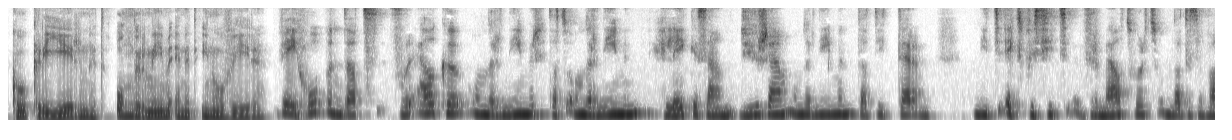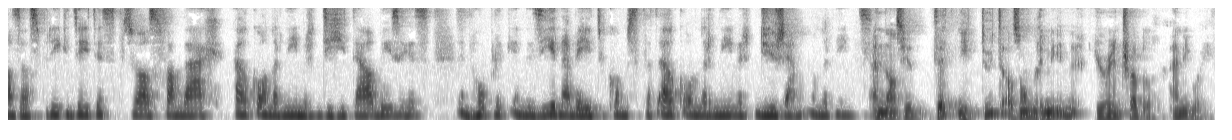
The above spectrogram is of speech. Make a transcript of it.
co-creëren, het ondernemen en het innoveren. Wij hopen dat voor elke ondernemer dat ondernemen gelijk is aan duurzaam ondernemen, dat die term niet expliciet vermeld wordt, omdat het een vanzelfsprekendheid is. Zoals vandaag elke ondernemer digitaal bezig is. En hopelijk in de zeer nabije toekomst dat elke ondernemer duurzaam onderneemt. En als je dit niet doet als ondernemer, you're in trouble anyway.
